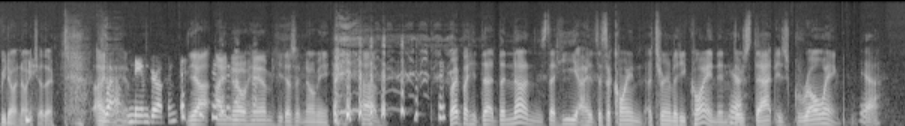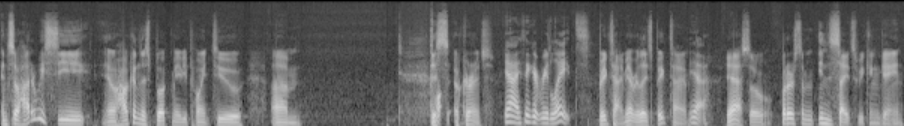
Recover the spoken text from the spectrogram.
we don't know each other. I know Wow, him name dropping. yeah, I know him. He doesn't know me. Um, right, but he- the the nones that he uh, it's a coin a term that he coined, and Yeah. there's that is growing. Yeah. And so, how do we see? You know, how can this book maybe point to um, this occurrence? Yeah, I think it relates. Big time, yeah, it relates big time. Yeah. yeah. So, what are some insights we can gain?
